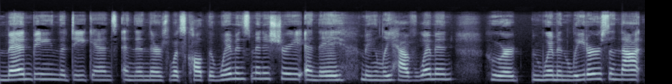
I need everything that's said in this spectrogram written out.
men being the deacons, and then there's what's called the women's ministry, and they mainly have women who are women leaders in that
